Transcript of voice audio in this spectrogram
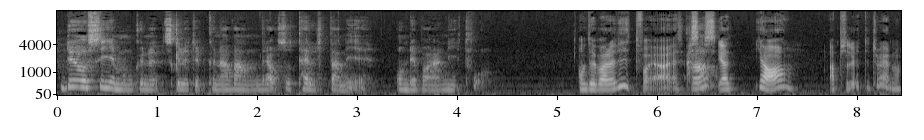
Du och Simon kunde, skulle typ kunna vandra och så tältar ni om det bara är ni två. Om det är bara vi två, ja. Alltså, Ja. ja. ja, absolut, det tror jag nog.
